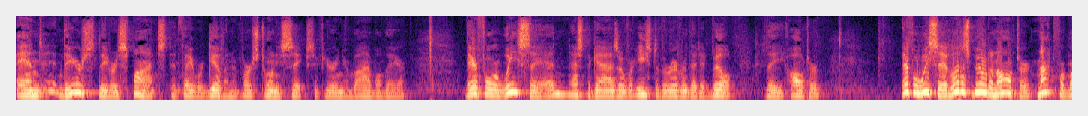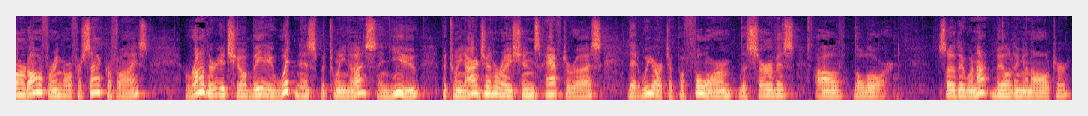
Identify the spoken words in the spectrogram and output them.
And there's the response that they were given in verse 26, if you're in your Bible there. Therefore, we said, that's the guys over east of the river that had built the altar, Therefore we said, Let us build an altar, not for burnt offering or for sacrifice. Rather, it shall be a witness between us and you, between our generations after us, that we are to perform the service of the Lord. So they were not building an altar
